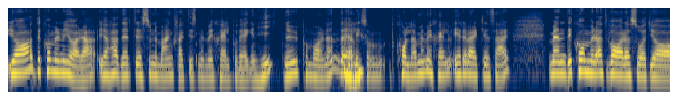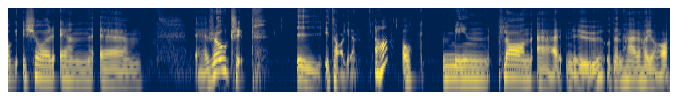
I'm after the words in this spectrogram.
ja, det kommer den att göra. Jag hade ett resonemang faktiskt med mig själv på vägen hit nu på morgonen. Där jag liksom kollar med mig själv, är det verkligen så här? Men det kommer att vara så att jag kör en ehm, eh, roadtrip i Italien. Ja. Och min plan är nu, och den här har jag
